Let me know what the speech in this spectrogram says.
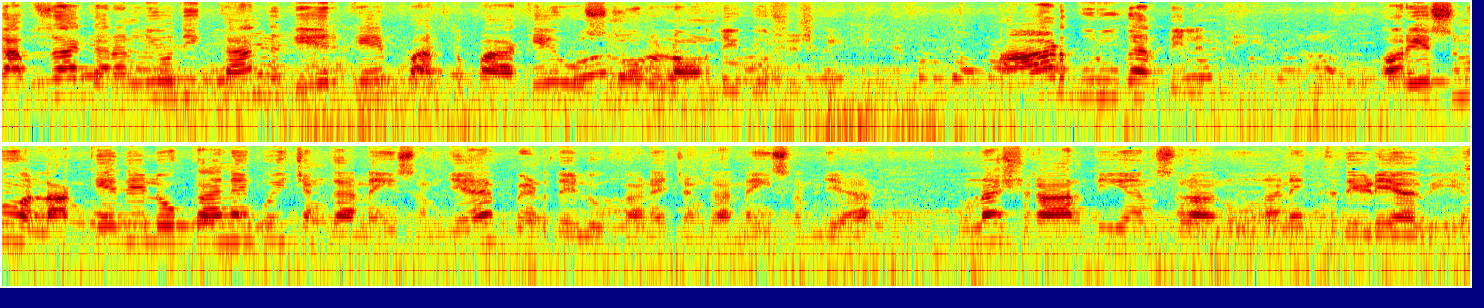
ਕਬਜ਼ਾ ਕਰਨ ਲਈ ਉਹਦੀ ਕੰਧ ਘੇਰ ਕੇ ਭਰਤ ਪਾ ਕੇ ਉਸ ਨੂੰ ਰਲਾਉਣ ਦੀ ਕੋਸ਼ਿਸ਼ ਕੀਤੀ ਹੈ। ਆੜ ਗੁਰੂ ਘਰ ਦੀ ਲਿੱਤੀ ਹੈ। ਔਰ ਇਸ ਨੂੰ ਇਲਾਕੇ ਦੇ ਲੋਕਾਂ ਨੇ ਕੋਈ ਚੰਗਾ ਨਹੀਂ ਸਮਝਿਆ, ਪਿੰਡ ਦੇ ਲੋਕਾਂ ਨੇ ਚੰਗਾ ਨਹੀਂ ਸਮਝਿਆ। ਉਹਨਾਂ ਸ਼ਰਾਰਤੀ ਅਨਸਰਾਂ ਨੂੰ ਉਹਨਾਂ ਨੇ ਖਦੇੜਿਆ ਵੀ ਹੈ।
